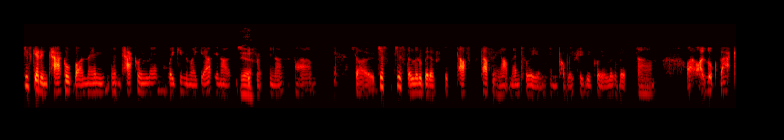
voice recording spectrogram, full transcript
just getting tackled by men and tackling men week in and week out. You know, it's Yeah. different. You know, um, so just just a little bit of tough toughening up mentally and, and probably physically a little bit. Um, I, I look back,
